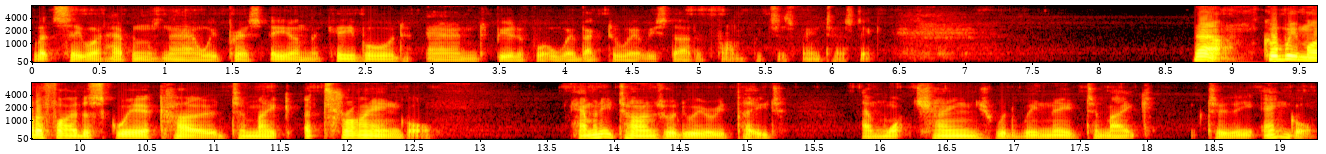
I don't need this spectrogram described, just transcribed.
Let's see what happens now. We press E on the keyboard and beautiful we're back to where we started from which is fantastic. Now could we modify the square code to make a triangle? How many times would we repeat and what change would we need to make to the angle.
